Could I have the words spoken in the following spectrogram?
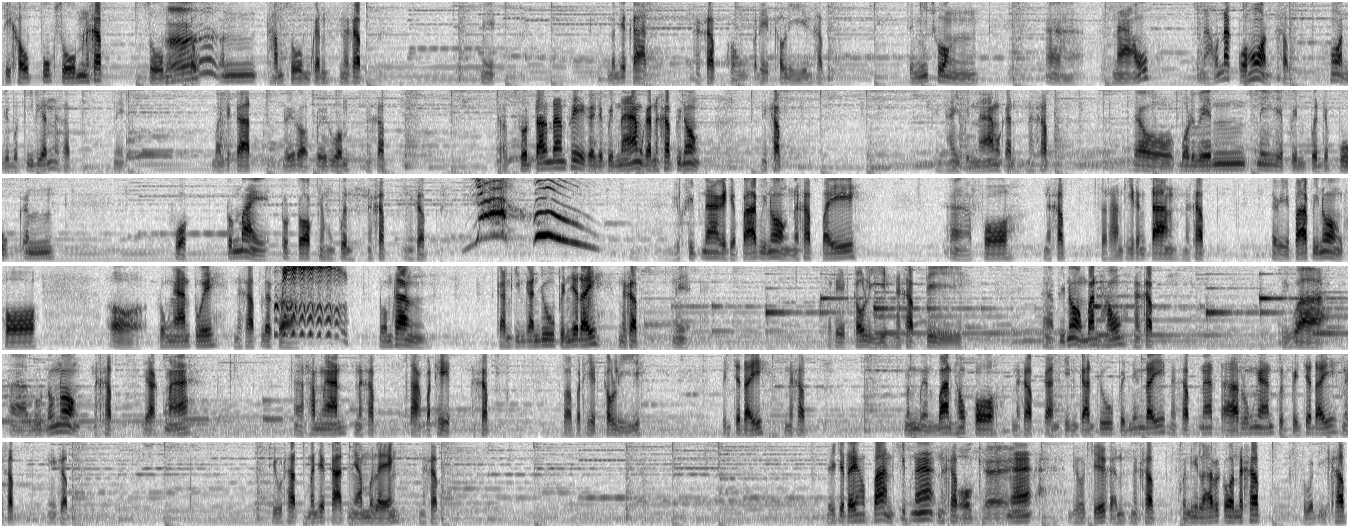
ที่เขาปลูกโสมนะครับโสมฮะเขามันทำโสมกันนะครับนี่บรรยากาศนะครับของประเทศเกาหลีนะครับ จะมีช่วงอ่าหนาวหนาวนักกว่าห้อนครับห้อนจะบกี่เดือนนะครับ นี่บรรยากาศโดยรอบโดยรวมนะครับครับส่วนทางด้านเพศก็จะเป็นน้ำกันนะครับพี่น้องนี่ครับ เป็นให้เป็นน้ำกันนะครับ แล้วบริเวณนี่จะเป็นเปิ่นจะปลูกกันพวกต้นไม้ต้นตอกอย่างของเปิ่นนะครับนี่ครับเดี๋ยวคลิปหน้าก็จะป้าพี่น้องนะครับ ไปอ่าพอนะครับสถานที่ต่างๆนะครับแล้วก็จะป้าพี่น้องพอเอ่อโรงงานตัวนะครับ แล้วก็ รวมทั้งการกินการอยู่เป็นยังไงนะครับนี่ประเทศเกาหลีนะครับที่พี่น้องบ้านเฮานะครับ หรือว่ารุ่นน้องๆนะครับ อยากมาอ่าทำงานนะครับต่างประเทศนะครับว่าประเทศเกาหลีเป็นจะไดนะครับ มันเหมือนบ้านเฮากอนะครับ การกินการจูเป็นยังไงนะครับ หน้าตาโรงงานเปิดเป็นจะไดนะครับนี่ครับทิวทัศน์บรรยากาศยามมื้อแลงนะครับ เดี๋ยวจะได้เข้าป้านคลิปหน้านะครับ Okay. นะเดี๋ยวเจอกันนะครับ วันนี้ลาไปก่อนนะครับ สวัสดีครับ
